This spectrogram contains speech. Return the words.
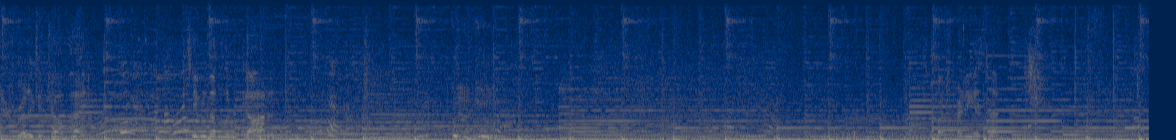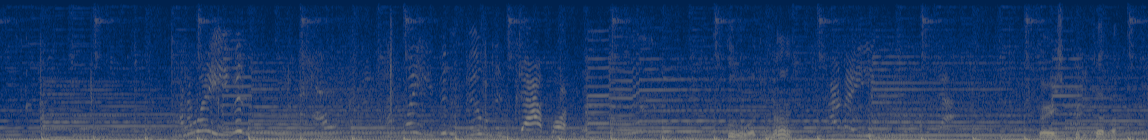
did a really good job, hey? It's even got a little garden. It's quite pretty, isn't it? How do I even how, how do I even build a that? Oh, I don't know. How do I even build that? Fairies are pretty clever.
